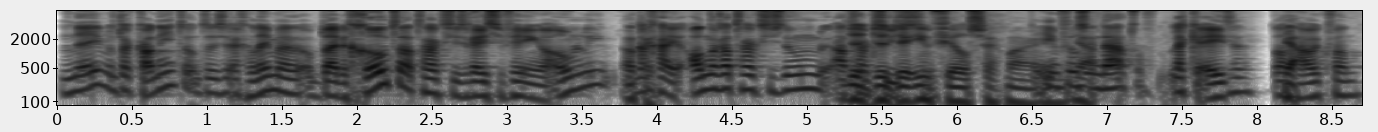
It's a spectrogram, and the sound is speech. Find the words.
Nee, want dat kan niet. Want het is echt alleen maar op bij de grote attracties reserveringen only. En Oké. Dan ga je andere attracties doen. De, de, Attracties, de infills, zeg maar. de ja. inderdaad. Of lekker eten. Daar Ja. hou ik van.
